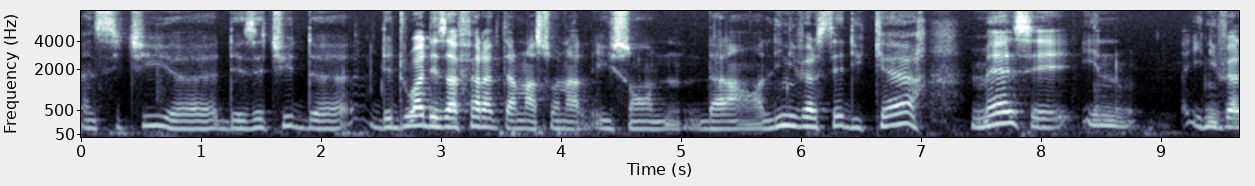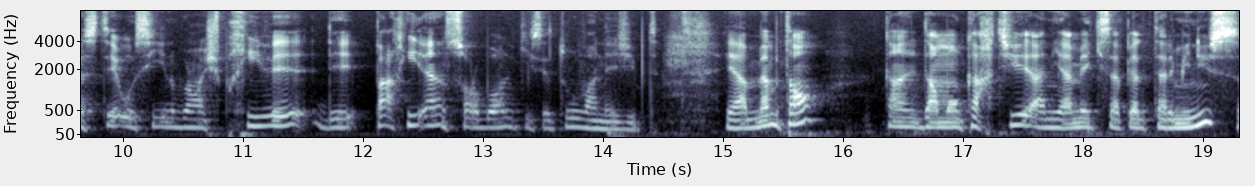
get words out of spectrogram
Institut euh, des études des droits des affaires internationales. Ils sont dans l'université du Caire, mais c'est une université aussi, une branche privée de Paris 1 Sorbonne qui se trouve en Égypte. Et en même temps, dans mon quartier à Niamey qui s'appelle Terminus,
